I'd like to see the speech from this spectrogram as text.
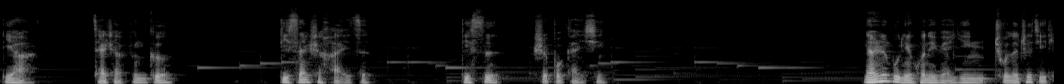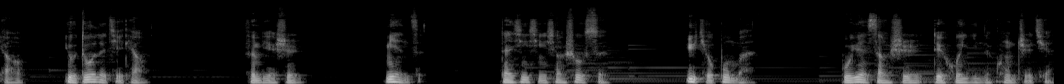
第二，财产分割；第三是孩子；第四是不甘心。男人不离婚的原因，除了这几条，又多了几条，分别是：面子、担心形象受损、欲求不满、不愿丧失对婚姻的控制权。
